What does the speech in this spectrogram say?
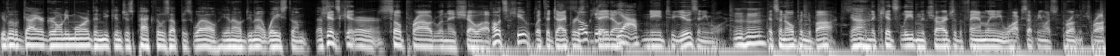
your little guy or girl anymore, then you can just pack those up as well. You know, do not waste them. That's Kids for get sure. so proud when they show up Oh, it's cute. with the diapers So cute. they don't Yeah. need to use anymore. Mm-hmm. It's an opened box. Yeah. And the kid's leading the charge of the family, and he walks up and he wants to throw it in the truck.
